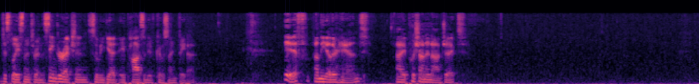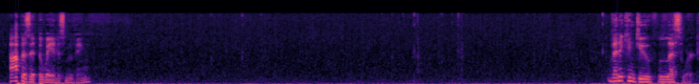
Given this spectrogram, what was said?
displacement are in the same direction, so we get a positive cosine theta. If, on the other hand, I push on an object. Opposite the way it is moving. Then it can do less work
